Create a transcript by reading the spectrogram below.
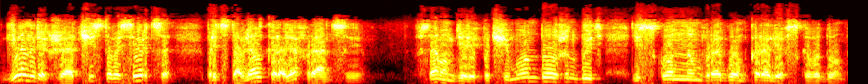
Генрих же от чистого сердца представлял короля Франции. В самом деле, почему он должен быть исконным врагом королевского дома?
